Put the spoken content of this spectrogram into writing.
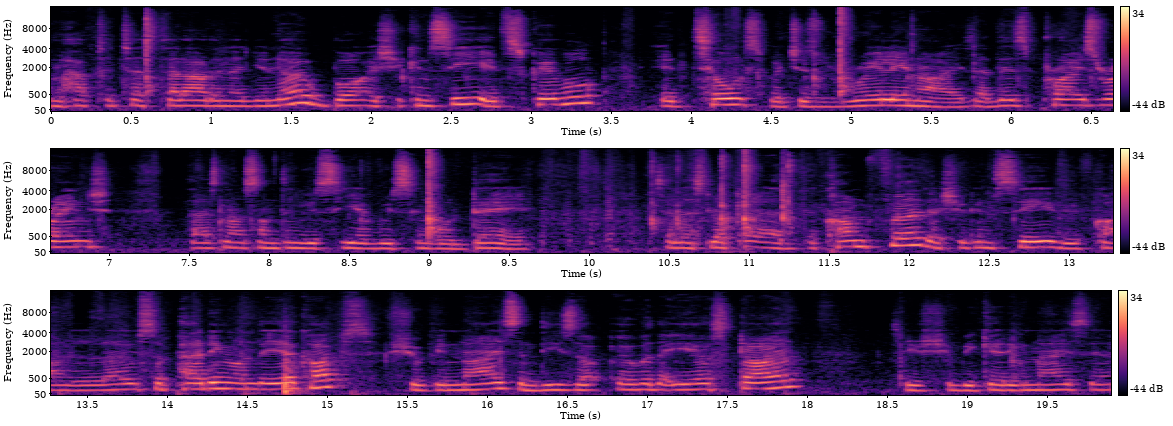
I'll have to test that out and let you know. But as you can see, it's swivel it tilts which is really nice. At this price range that's not something you see every single day. So let's look at the comfort. As you can see we've got loads of padding on the ear cups should be nice and these are over the ear style. So you should be getting nice uh,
